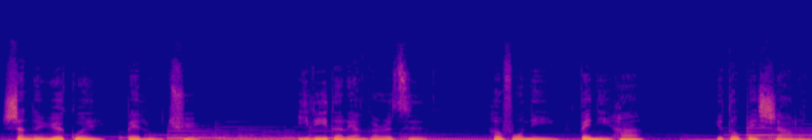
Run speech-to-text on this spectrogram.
神的约柜被掳去，以利的两个儿子和弗尼、菲尼哈也都被杀了。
